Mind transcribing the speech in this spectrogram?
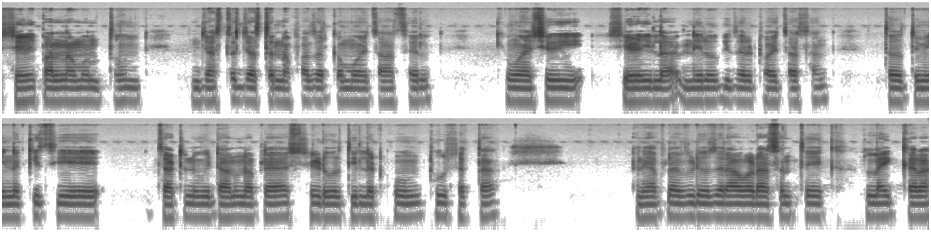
शेळीपालनामधून जास्तीत जास्त नफा जर कमवायचा असेल किंवा शेळी शेळीला निरोगी जर ठेवायचा असाल तर तुम्ही नक्कीच हे चाटण मीठ आणून आपल्या शेडवरती लटकून ठेवू शकता. आणि आपला व्हिडिओ जर आवडला असेल तर एक लाईक करा.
